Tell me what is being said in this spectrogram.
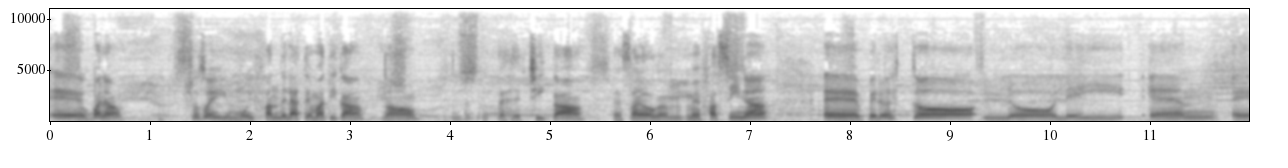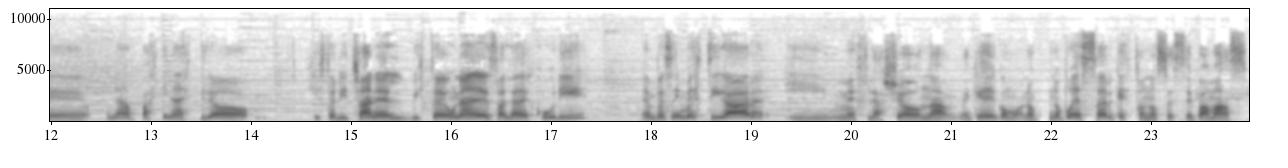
Eh, bueno, yo soy muy fan de la temática, ¿no? Desde chica, es algo que me fascina. Eh, pero esto lo leí en una página de estilo History Channel, viste, una de esas la descubrí, empecé a investigar y me flasheó, onda, me quedé como, no, no puede ser que esto no se sepa más,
